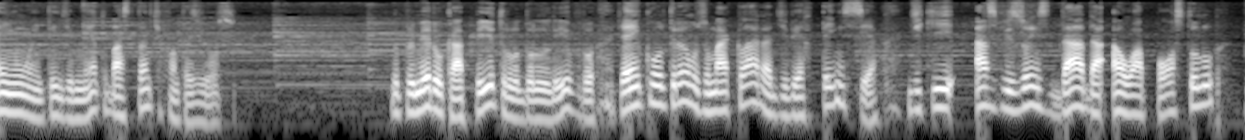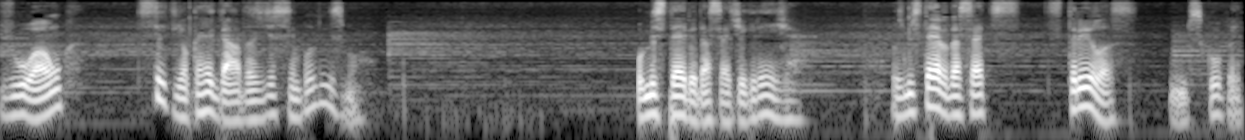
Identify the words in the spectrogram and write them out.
em um entendimento bastante fantasioso. No primeiro capítulo do livro, já encontramos uma clara advertência de que as visões dadas ao apóstolo João seriam carregadas de simbolismo. O mistério das sete igrejas, os mistérios das sete estrelas, desculpem,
